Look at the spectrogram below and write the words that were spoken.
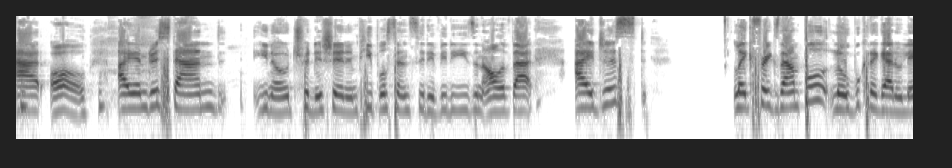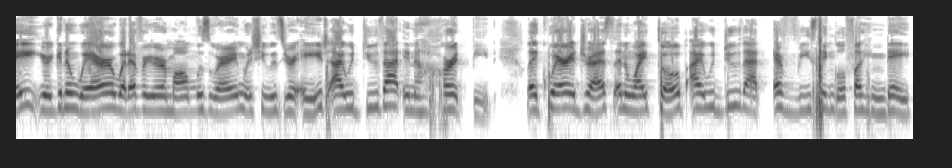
at all. I understand you know tradition and people's sensitivities and all of that. I just like for example, lobuk regalule, you're gonna wear whatever your mom was wearing when she was your age. I would do that in a heartbeat. Like wear a dress and a white tobe. I would do that every single fucking day.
